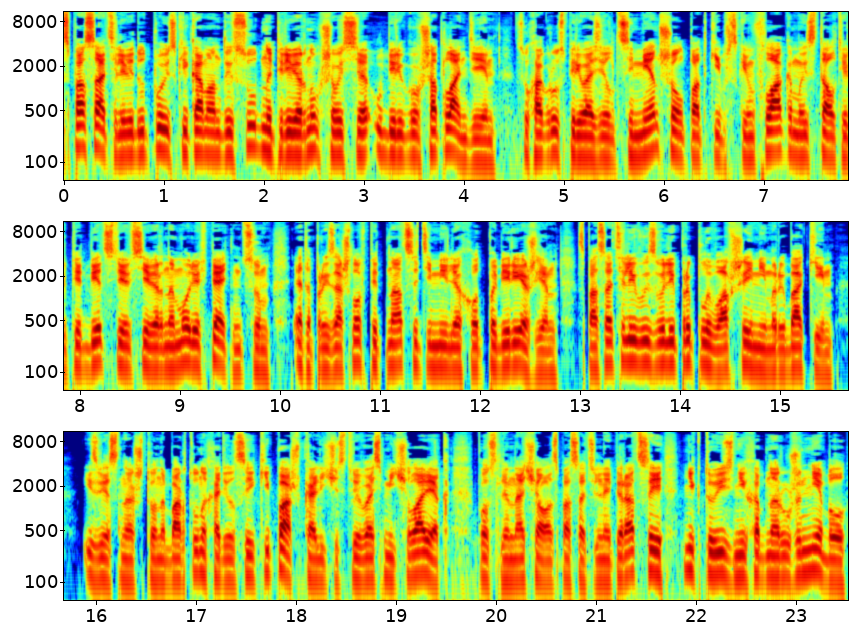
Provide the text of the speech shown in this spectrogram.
спасатели ведут поиски команды судна, перевернувшегося у берегов Шотландии. Сухогруз перевозил цемент, шел под кипрским флагом и стал терпеть бедствие в Северном море в пятницу. Это произошло в 15 милях от побережья. Спасатели вызвали проплывавшие мимо рыбаки. Известно, что на борту находился экипаж в количестве восьми человек. После начала спасательной операции никто из них обнаружен не был.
